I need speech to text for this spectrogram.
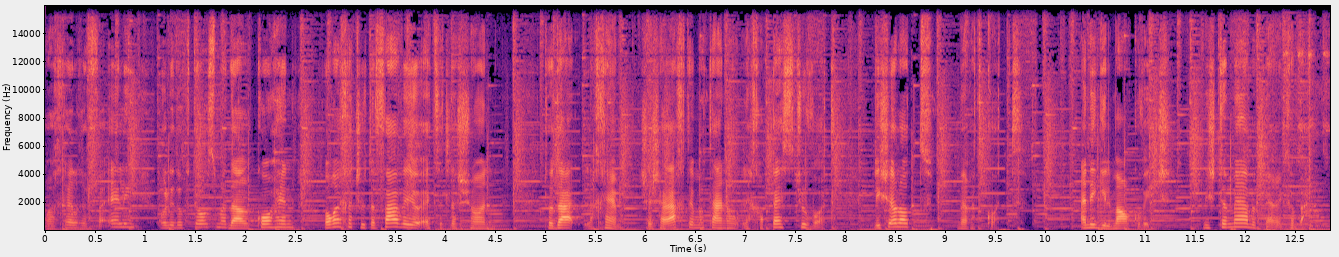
רחל רפאלי ולדוקטור סמדר כהן, עורכת שותפה ויועצת לשון. תודה לכם ששלחתם אותנו לחפש תשובות, לשאלות מרתקות. אני גיל מרקוביץ', נשתמע בפרק הבא.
